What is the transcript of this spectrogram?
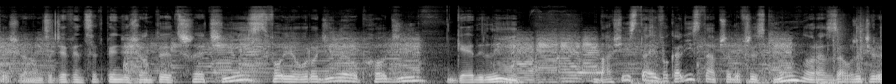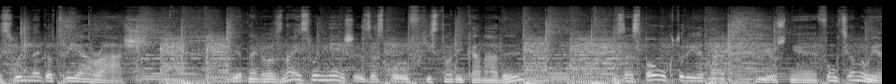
Tysiąc dziewięćset pięćdziesiąty trzeci swoje urodziny obchodzi Geddy Lee, basista i wokalista przede wszystkim oraz założyciel słynnego tria Rush jednego z najsłynniejszych zespołów w historii Kanady, zespołu, który jednak już nie funkcjonuje.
